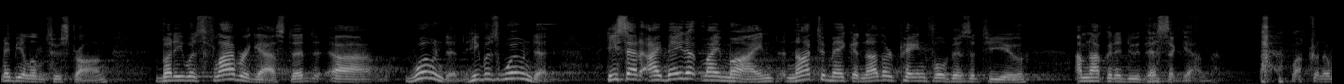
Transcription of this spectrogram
maybe a little too strong, but he was flabbergasted, uh, wounded. He was wounded. He said, I made up my mind not to make another painful visit to you. I'm not going to do this again. I'm not going to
